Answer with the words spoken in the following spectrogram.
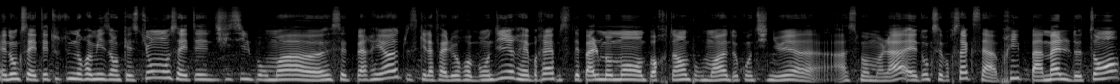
Et donc, ça a été toute une remise en question. Ça a été difficile pour moi euh, cette période parce qu'il a fallu rebondir. Et bref, c'était pas le moment opportun pour moi de continuer à, ce moment-là. Et donc, c'est pour ça que ça a pris pas mal de temps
